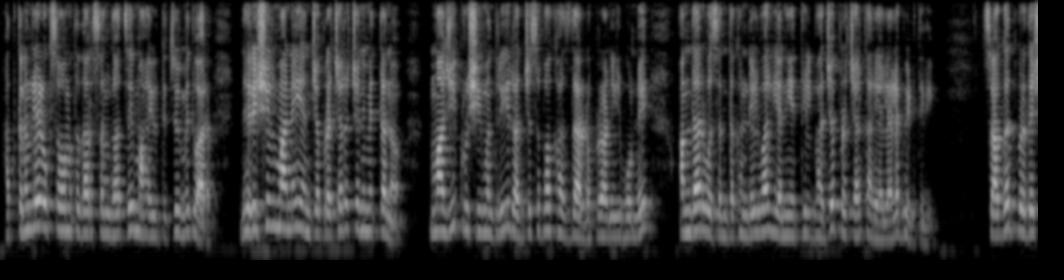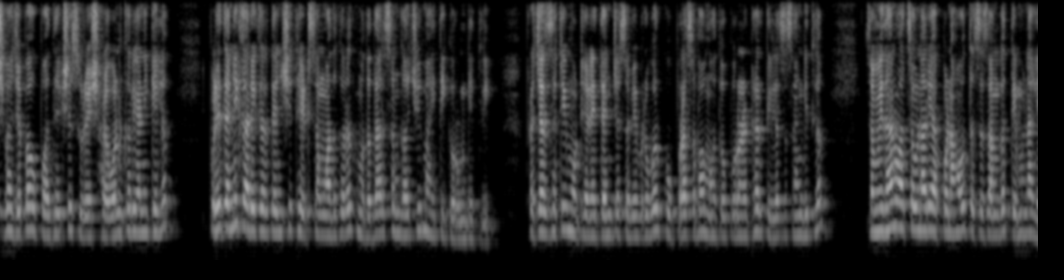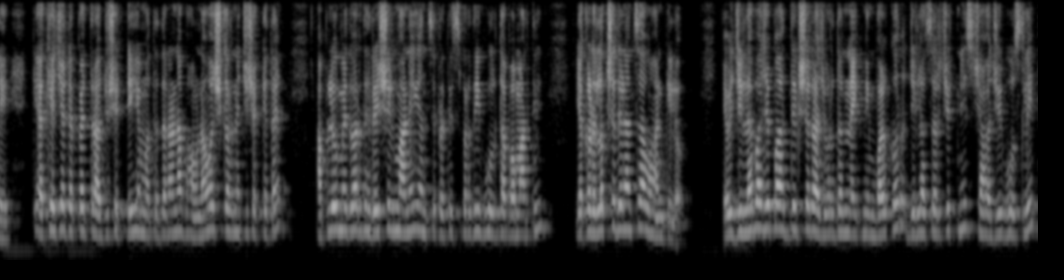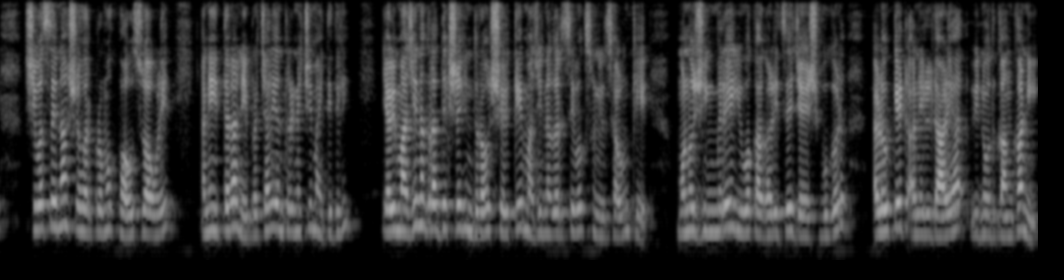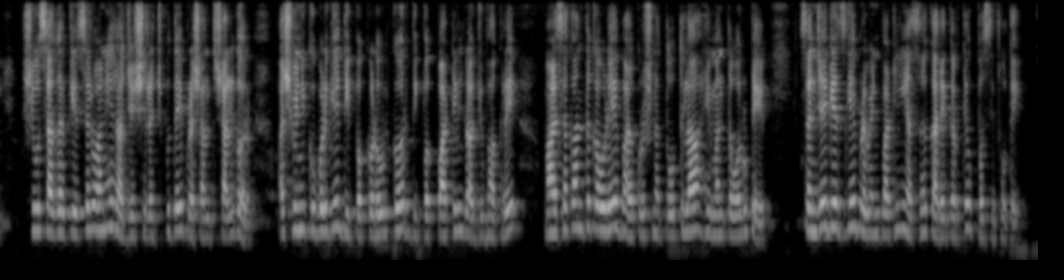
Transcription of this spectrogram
हातकणंगले लोकसभा मतदारसंघाचे महायुतीचे उमेदवार धैर्यशील माने यांच्या प्रचाराच्या निमित्तानं माजी कृषी मंत्री राज्यसभा खासदार डॉक्टर अनिल बोंडे आमदार वसंत खंडेलवाल यांनी येथील भाजप प्रचार कार्यालयाला भेट दिली. स्वागत प्रदेश भाजपा उपाध्यक्ष सुरेश हळवणकर यांनी केलं. पुढे त्यांनी कार्यकर्त्यांशी थेट संवाद करत मतदारसंघाची माहिती करून घेतली. प्रचारासाठी मोठ्या नेत्यांच्या सभेबरोबर कोपरा सभा महत्त्वपूर्ण ठरतील असं सांगितलं. संविधान वाचवणारे आपण आहोत असं सांगत ते म्हणाले की अखेरच्या टप्प्यात राजू शेट्टी हे मतदारांना भावनावश करण्याची शक्यता आहे आपले उमेदवार धैर्यशील माने यांचे प्रतिस्पर्धी भूलथापा मारतील. याकडे लक्ष देण्याचं आवाहन केलं. यावेळी जिल्हा भाजपा अध्यक्ष राजवर्धन नाईक निंबाळकर जिल्हा सरचिटणीस शहाजी भोसले शिवसेना शहर प्रमुख भाऊसू आवळे आणि इतरांनी प्रचार यंत्रणेची माहिती दिली. यावेळी माजी नगराध्यक्ष हिंदुराव शेळके माजी नगरसेवक सुनील साळुंखे मनोज हिंगमिरे युवक आघाडीचे जयेश बुगड ॲडव्होकेट अनिल डाळ्या विनोद कांकाणी शिवसागर केसरवाणी राजेश रजपुते प्रशांत शालगर अश्विनी कुबडगे दीपक कडोलकर दीपक पाटील राजू भाकरे म्हाळसाकांत कवडे बाळकृष्ण तोतला हेमंत वरुटे संजय गेजगे प्रवीण पाटील यासह कार्यकर्ते उपस्थित होते.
